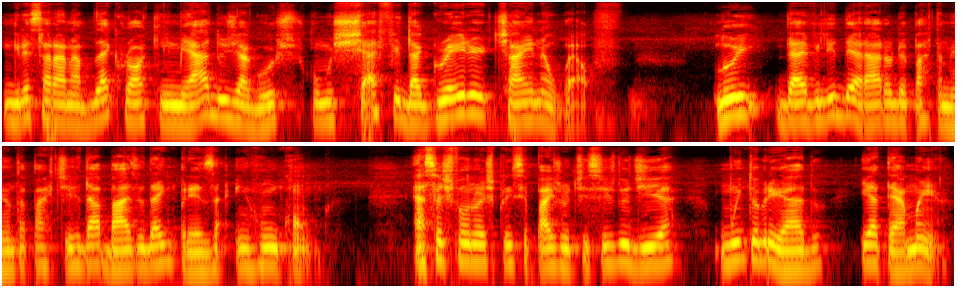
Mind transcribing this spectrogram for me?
ingressará na BlackRock em meados de agosto como chefe da Greater China Wealth. Lui deve liderar o departamento a partir da base da empresa em Hong Kong. Essas foram as principais notícias do dia. Muito obrigado e até amanhã.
